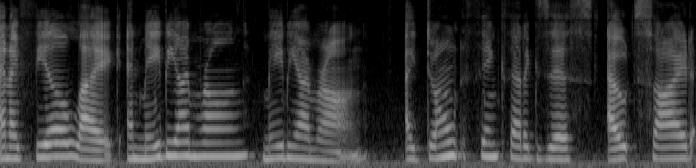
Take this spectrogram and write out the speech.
and I feel like, and maybe I'm wrong, maybe I'm wrong. I don't think that exists outside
